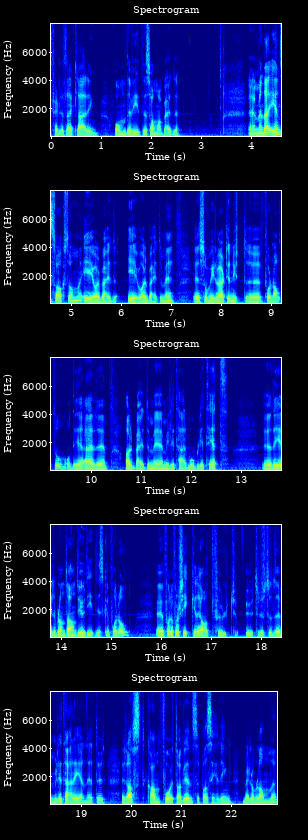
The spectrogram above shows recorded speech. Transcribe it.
felles erklæring om det videre samarbeidet. Eh, men det er én sak som EU arbeider, EU arbeider med eh, som vil være til nytte for Nato, og det er eh, arbeidet med militær mobilitet. Det gjelder bl.a. juridiske forhold for å forsikre at fullt utrustede militære enheter raskt kan foreta grensepassering mellom landene.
